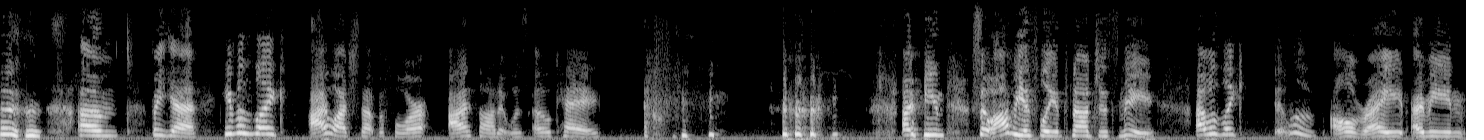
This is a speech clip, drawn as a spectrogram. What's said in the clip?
um, but yeah, he was like, I watched that before. I thought it was okay. I mean, so obviously it's not just me. I was like, it was alright. I mean,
